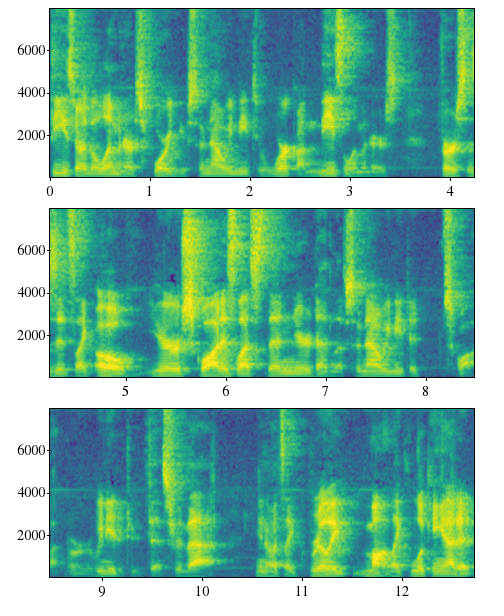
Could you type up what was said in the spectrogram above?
these are the limiters for you. So now we need to work on these limiters versus it's like, oh, your squat is less than your deadlift, so now we need to squat or we need to do this or that. You know, it's like really mo- like looking at it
